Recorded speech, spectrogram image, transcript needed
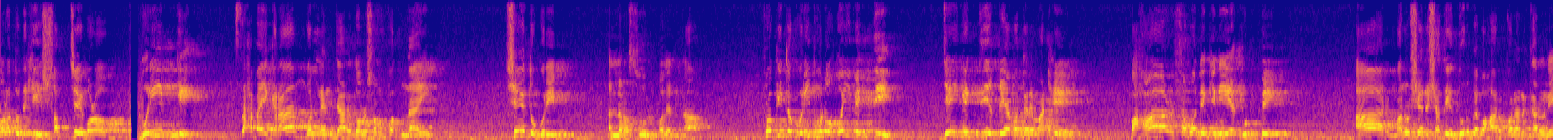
বলো তো দেখি সবচেয়ে বড় গরিবকে সাহাবাই কারাম বললেন, যার দল সম্পদ নাই সে তো গরিব। আল্লাহ রসুল বলেন, না। প্রকৃত গরিব হলো ওই ব্যক্তি, যেই ব্যক্তি কেয়ামতের মাঠে পাহাড় সমনেকে নিয়ে উঠবে আর মানুষের সাথে দুর্ব্যবহার করার কারণে,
